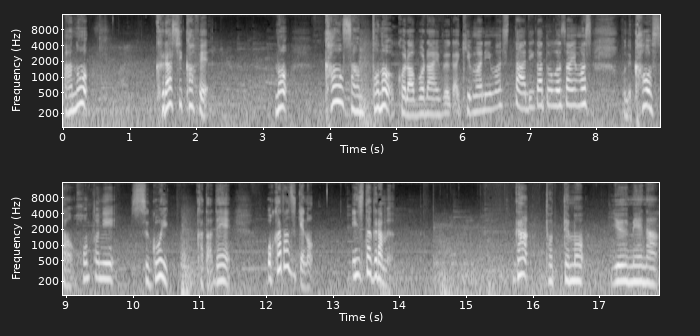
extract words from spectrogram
あの暮らしカフェのカオさんとのコラボライブが決まりました。ありがとうございます。もうねカオさん本当にすごい方でお片付けのインスタグラムがとっても有名な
